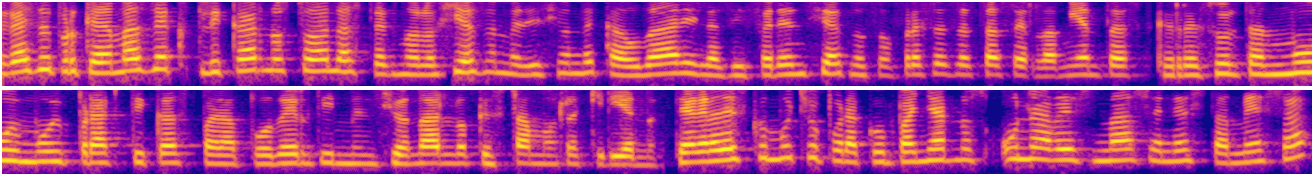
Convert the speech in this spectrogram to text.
Gracias, porque además de explicarnos todas las tecnologías de medición de caudal y las diferencias, nos ofreces estas herramientas que resultan muy, muy prácticas para poder dimensionar lo que estamos requiriendo. Te agradezco mucho por acompañarnos una vez más en esta mesa.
